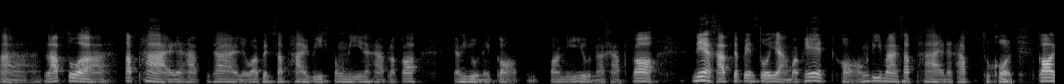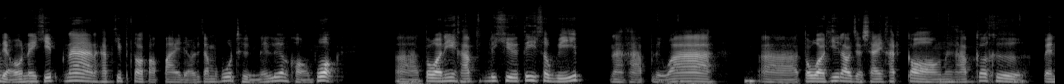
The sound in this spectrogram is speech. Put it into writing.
อ่ารับตัวซัพพลายนะครับใช่หรือว่าเป็นซัพพลายวิกตรงนี้นะครับ แล้วก็ยังอยู่ในกรอบตอนนี้อยู่นะครับ ก็เนี่ยครับจะเป็นตัวอย่างประเภทของดีมานซัพพลายนะครับ ทุกคนก็เดี๋ยวในคลิปหน้านะครับคลิปต่อต่อไปเดี๋ยวจะมาพูดถึงในเรื่องของพวกอ่าตัวนี้ครับ liquidity sweep นะครับ หรือว่าอ่าตัวที่เราจะใช้คัดกรองนะครับ ก็คือเป็น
